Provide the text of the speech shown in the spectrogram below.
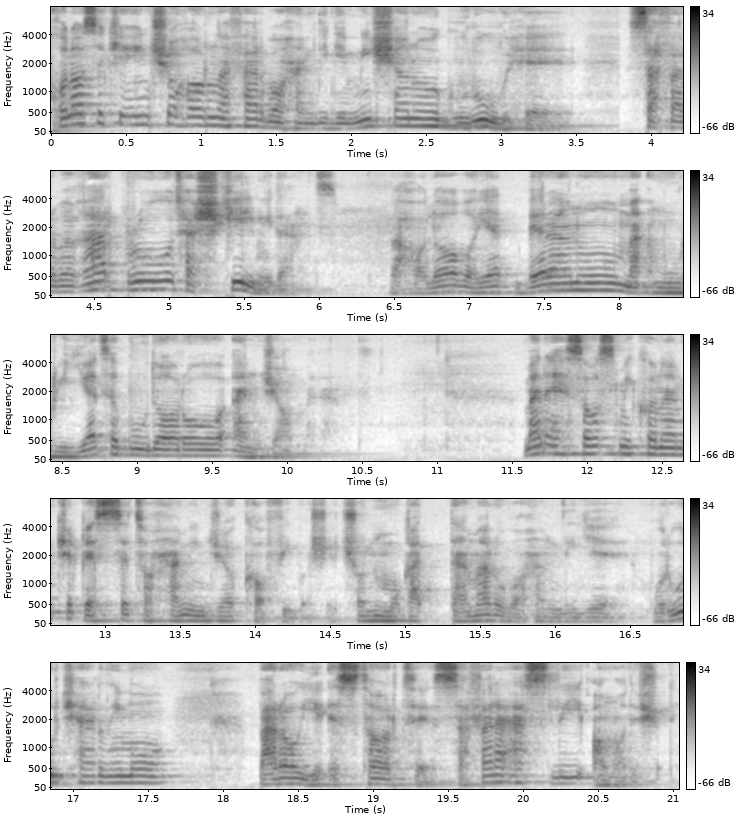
خلاصه که این چهار نفر با همدیگه میشن و گروه سفر به غرب رو تشکیل میدند و حالا باید برن و مأموریت بودا رو انجام بدند. من احساس می‌کنم که قصه تا همینجا کافی باشه چون مقدمه رو با هم دیگه مرور کردیم و برای استارت سفر اصلی آماده شدیم.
